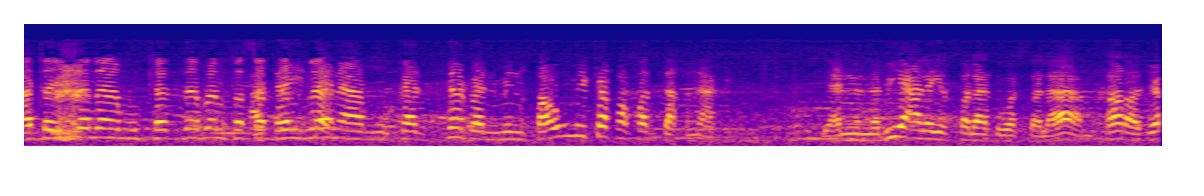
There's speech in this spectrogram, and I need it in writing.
أتيتنا مكذبا فصدقناك. أتيتنا مكذبا من قومك فصدقناك. لأن النبي عليه الصلاة والسلام خرج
